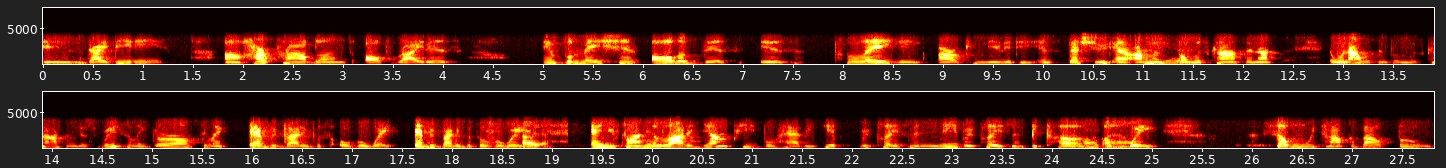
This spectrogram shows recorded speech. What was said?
and diabetes, uh, heart problems, arthritis, inflammation, all of this is plaguing our community, especially. I'm Yeah. from Wisconsin. I, and when I was in from Wisconsin just recently, girl, it seemed like everybody was overweight. Everybody was overweight. Oh yeah. And you're finding a lot of young people having hip replacement, knee replacement because Oh, wow. of weight. So when we talk about food,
